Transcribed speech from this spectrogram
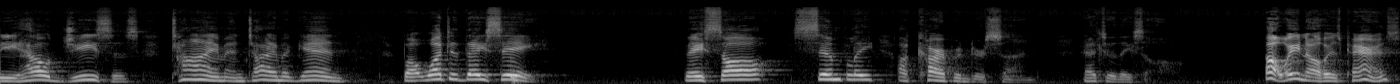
beheld Jesus time and time again. But what did they see? They saw simply a carpenter's son. That's who they saw. Oh, we know his parents.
